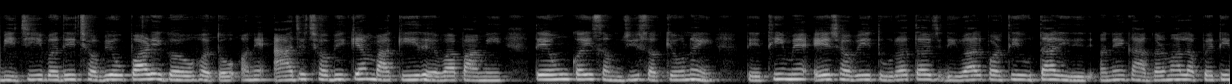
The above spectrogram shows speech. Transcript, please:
બીજી બધી છબીઓ ઉપાડી ગયો હતો અને આ જ છબી કેમ બાકી રહેવા પામી તે હું કંઈ સમજી શક્યો નહીં. તેથી મેં એ છબી તુરત જ દિવાલ પરથી ઉતારી દીધી અને કાગળમાં લપેટી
